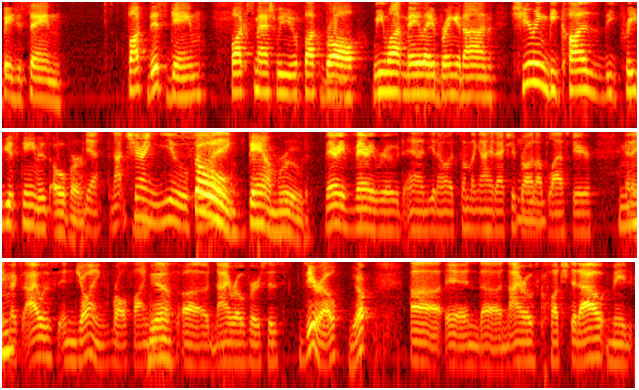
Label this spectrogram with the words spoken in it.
basically saying, "Fuck this game, fuck Smash Wii U, fuck Brawl. We want melee, bring it on." Cheering because the previous game is over. Yeah, not cheering you. So damn rude. very very rude and you know it's something i had actually brought up last year at Mhm. apex i was enjoying brawl finals Yeah. uh, nairo versus zero Yep. uh, and uh, nairo clutched it out made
